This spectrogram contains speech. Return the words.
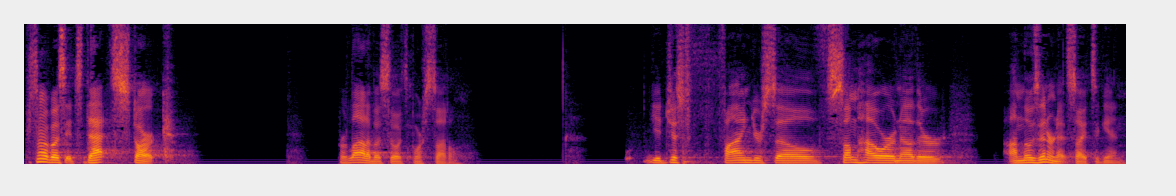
For some of us, it's that stark. For a lot of us, though, it's more subtle. You just find yourself somehow or another on those internet sites again.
